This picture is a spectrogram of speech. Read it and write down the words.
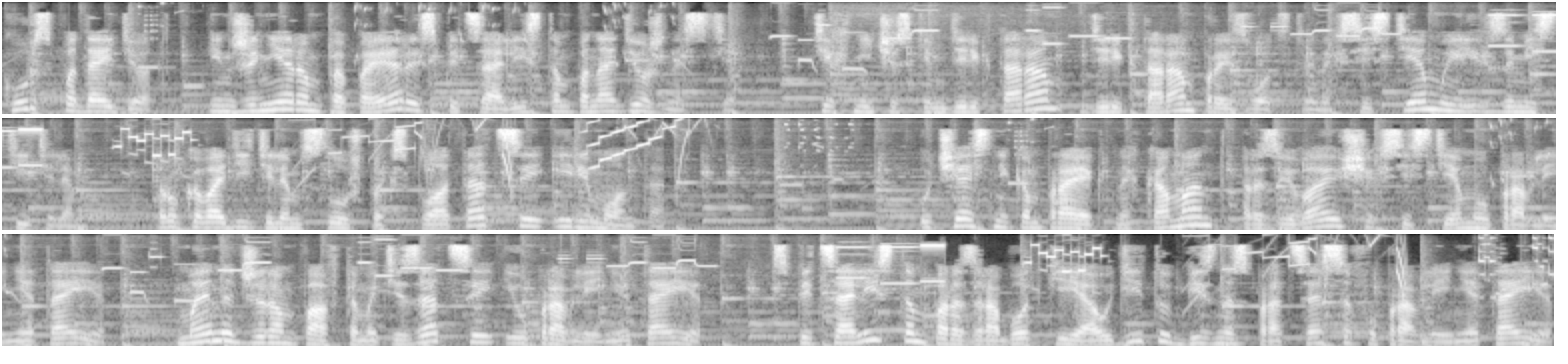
Курс подойдет инженерам ППР и специалистам по надежности, техническим директорам, директорам производственных систем и их заместителям, руководителям служб эксплуатации и ремонта, участникам проектных команд, развивающих систему управления ТАИР, менеджерам по автоматизации и управлению ТАИР, специалистам по разработке и аудиту бизнес-процессов управления ТАИР.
